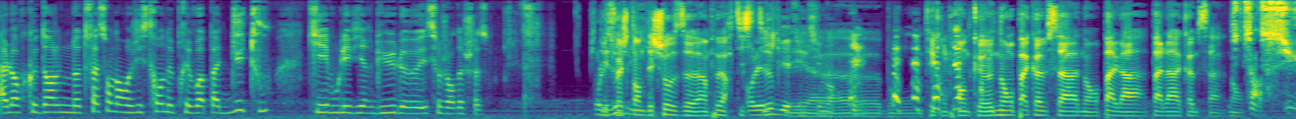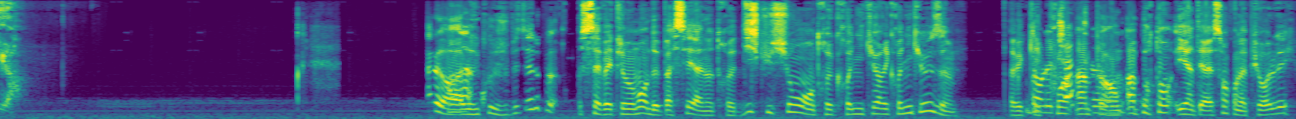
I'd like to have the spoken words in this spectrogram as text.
alors que dans notre façon d'enregistrer, on ne prévoit pas du tout qui est où les virgules euh, et ce genre de choses. On les fois, je tente des choses euh, un peu artistiques. On les oublie, et, effectivement. euh, bon, on fait comprendre que non, pas comme ça, non, pas là, pas là, comme ça, non. Censure. Alors, a- du coup, je vais peut-être- ça va être le moment de passer à notre discussion entre chroniqueurs et chroniqueuses, avec Dans les le points chat, impor- euh, importants et intéressants qu'on a pu relever.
